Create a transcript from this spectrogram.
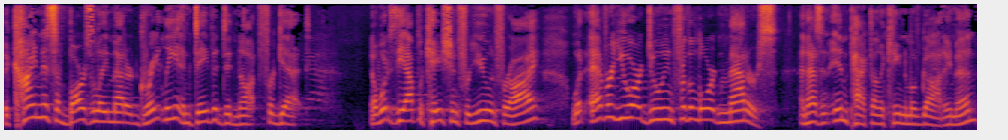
The kindness of Barzillai mattered greatly, and David did not forget. Now, what is the application for you and for I? Whatever you are doing for the Lord matters and has an impact on the kingdom of God. Amen?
